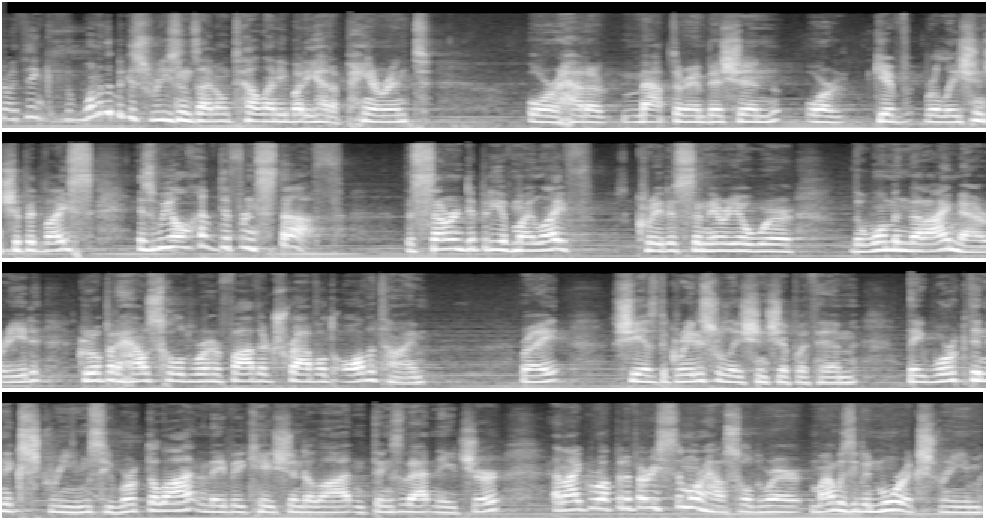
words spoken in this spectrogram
Know, I think one of the biggest reasons I don't tell anybody how to parent or how to map their ambition or give relationship advice is we all have different stuff. The serendipity of my life created a scenario where the woman that I married grew up in a household where her father traveled all the time, right? She has the greatest relationship with him. They worked in extremes. He worked a lot and they vacationed a lot and things of that nature. And I grew up in a very similar household where mine was even more extreme.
